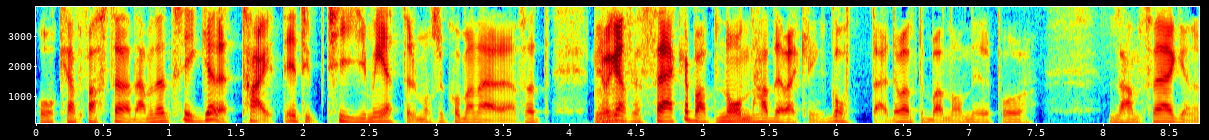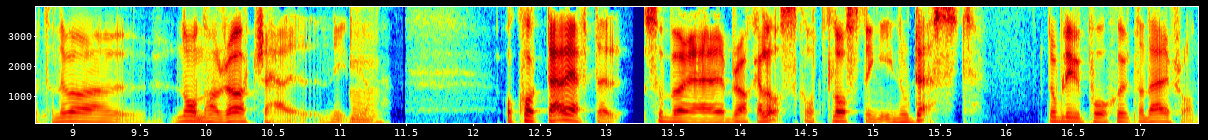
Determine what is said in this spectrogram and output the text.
Och kan fastställa att ja, men den triggar rätt tajt, det är typ 10 meter, du måste komma nära den. Så att vi var Mm. ganska säkra på att någon hade verkligen gått där. Det var inte bara någon nere på landsvägen, utan det var någon har rört sig här nyligen. Mm. Och kort därefter så börjar det braka loss, skottlossning i nordöst. Då blir vi påskjutna därifrån.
